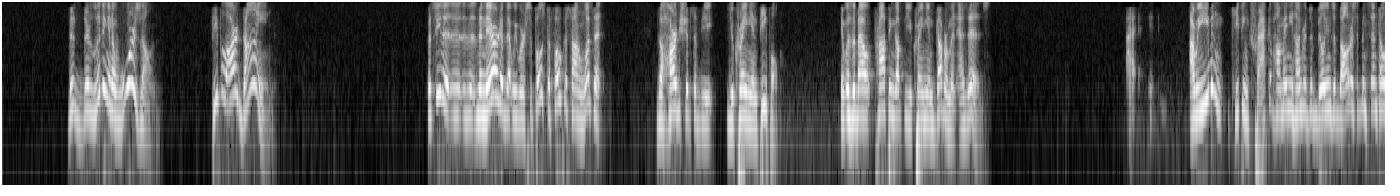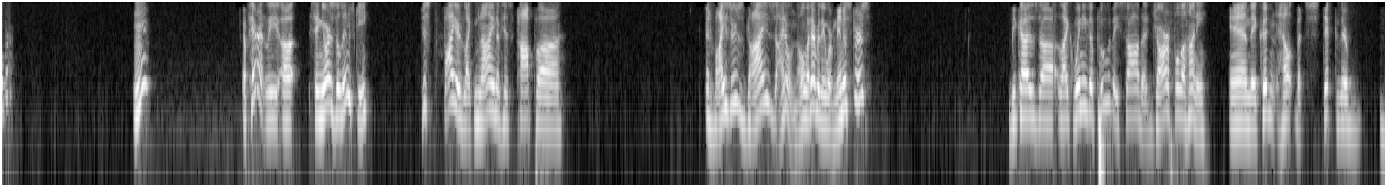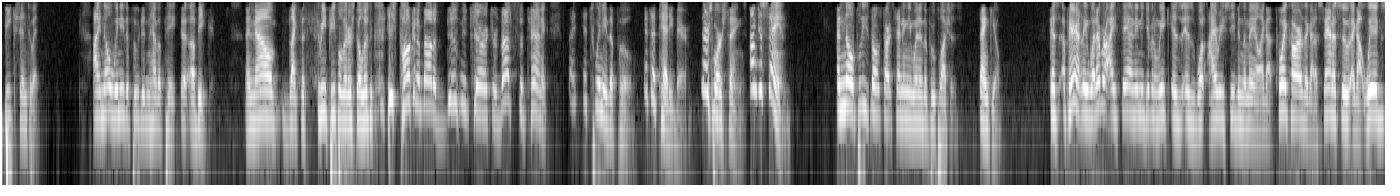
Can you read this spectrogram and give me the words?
They're, they're living in a war zone. People are dying. But see, the, the, the narrative that we were supposed to focus on wasn't the hardships of the Ukrainian people. It was about propping up the Ukrainian government as is. I, are we even keeping track of how many hundreds of billions of dollars have been sent over? Hmm? Apparently, uh, Senor Zelensky just fired like nine of his top uh, advisors, guys, I don't know, whatever they were, ministers. Because uh, like Winnie the Pooh, they saw the jar full of honey and they couldn't help but stick their beaks into it. I know Winnie the Pooh didn't have a, pe- a beak. And now, like the three people that are still listening, he's talking about a Disney character. That's satanic. It's Winnie the Pooh. It's a teddy bear. There's worse things. I'm just saying. And no, please don't start sending me Winnie the Pooh plushes. Thank you. Because apparently whatever I say on any given week is, is what I receive in the mail. I got toy cars. I got a Santa suit. I got wigs,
